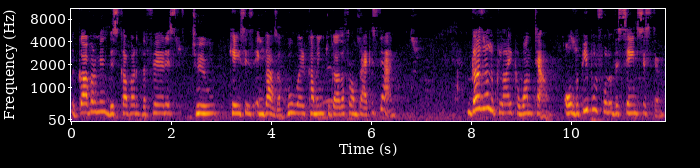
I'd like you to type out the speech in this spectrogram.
the government discovered the first two cases in Gaza who were coming to Gaza from Pakistan. Gaza looked like one town all the people follow the same system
